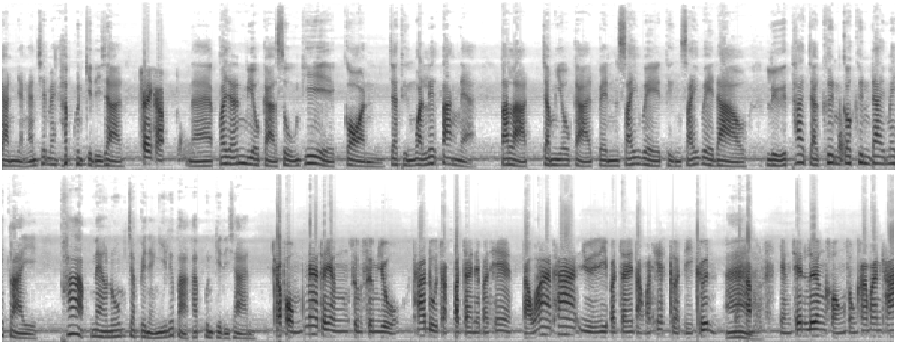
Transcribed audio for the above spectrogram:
กันอย่างนั้นใช่ไหมครับ คุณกิติชาญใช่ครับนะเพราะฉะนั้นมีโอกาสสูงที่ก่อนจะถึงวันเลือกตั้งเนี่ย ตลาดจะมีโอกาสเป็นไซด์เวย์ถึงไซด์เวย์ดาวน์หรือถ้าจะขึ้นก็ขึ้นได้ไม่ไกล ภาพแนวโน้มจะเป็นอย่างนี้หรือเปล่าครับ คุณกิติชาญ ครับผมน่าจะยังซึมๆอยู่ ถ้าดูจากปัจจัยในประเทศ แต่ว่าถ้าอยู่ดีๆปัจจัยในต่างประเทศเกิดดีขึ้นอ่านนะครับอย่างเช่นเรื่องของสงครามการค้า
